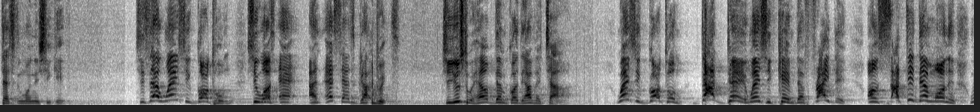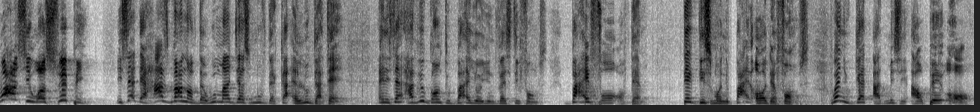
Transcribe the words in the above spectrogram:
testimony she gave. She said when she got home, she was a, an SS graduate. She used to help them because they have a child. When she got home, that day when she came, the Friday, on Saturday morning, while she was sweeping, he said the husband of the woman just moved the car and looked at her. And he said, Have you gone to buy your university forms? Buy four of them. Take this money, buy all the forms. When you get admission, I'll pay all.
